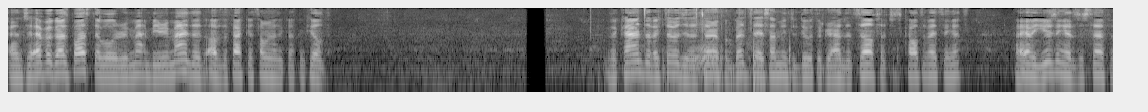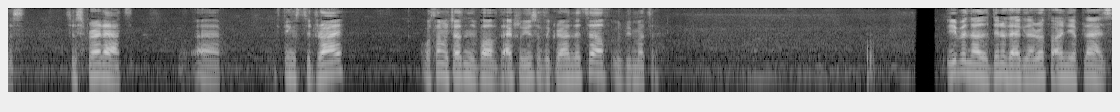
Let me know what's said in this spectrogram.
and whoever goes past they will be reminded of the fact that someone has gotten killed. The kinds of activity the Torah forbids there is something to do with the ground itself, such as cultivating it. However, using it as a surface to spread out uh, things to dry, or something which doesn't involve the actual use of the ground itself, would be mutter. Even though the din of the Egla Rufa only applies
